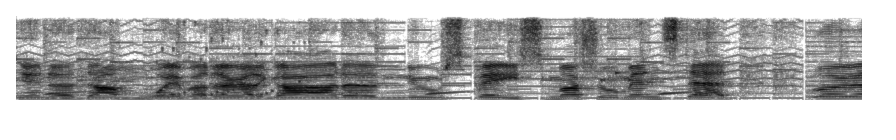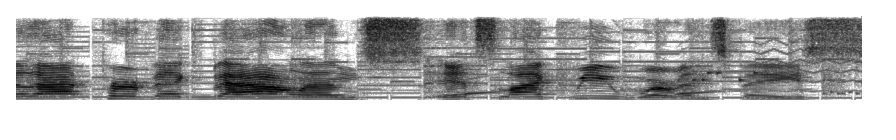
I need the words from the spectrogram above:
in a dumb way, but I got a new space mushroom instead. Look at that perfect balance. It's like we were in space.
